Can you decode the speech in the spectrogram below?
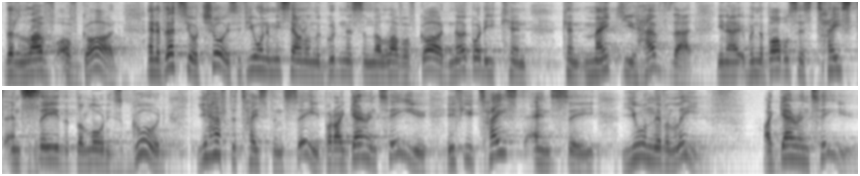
the love of God. And if that's your choice, if you want to miss out on the goodness and the love of God, nobody can, can make you have that. You know, when the Bible says taste and see that the Lord is good, you have to taste and see. But I guarantee you, if you taste and see, you will never leave. I guarantee you.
